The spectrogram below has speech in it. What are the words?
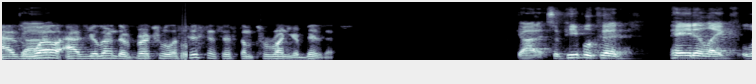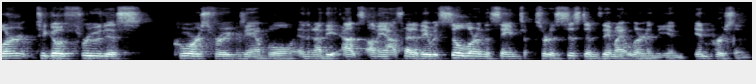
as Got well it. as you'll learn the virtual assistant system to run your business. Got it. So people could pay to like learn to go through this course, for example, and then on the on the outside, they would still learn the same t- sort of systems they might learn in the in in person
